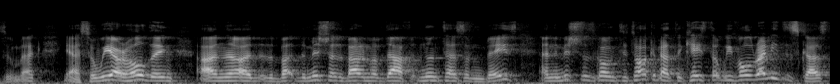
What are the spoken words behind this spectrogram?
zoom back. Yeah, so we are holding on uh, the, the Mishnah at the bottom of Daf Nun Tesam Beis, and the Mishnah is going to talk about the case that we've already discussed,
